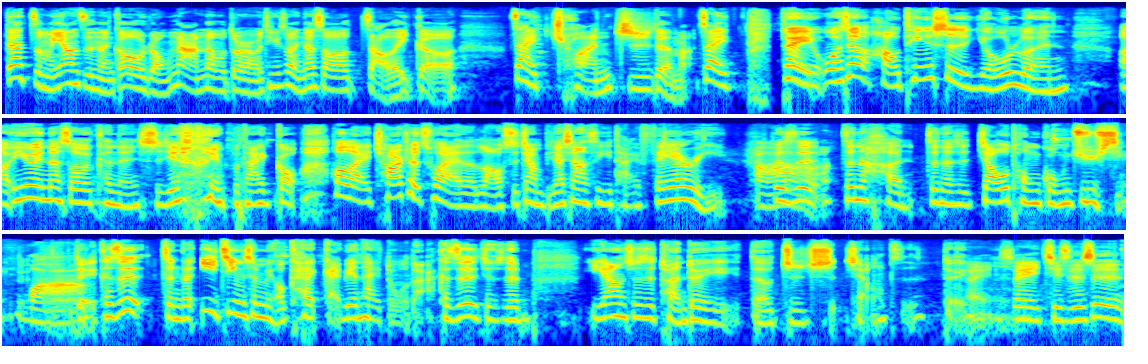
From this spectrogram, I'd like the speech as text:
但怎么样子能够容纳那么多人？我听说你那时候找了一个。在船只的嘛，在对我就好听是游轮，呃，因为那时候可能时间也不太够，后来 charter 出来的，老实讲比较像是一台 ferry。啊、就是真的很真的是交通工具型的哇，对。可是整个意境是没有开改变太多的、啊，可是就是一样，就是团队的支持这样子，对。对，所以其实是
